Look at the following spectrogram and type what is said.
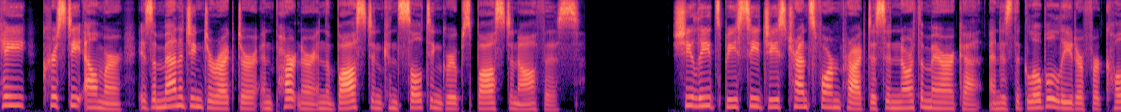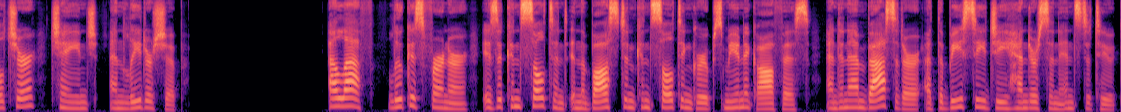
K. Kristy Ellmer is a managing director and partner in the Boston Consulting Group's Boston office. She leads BCG's Transform practice in North America and is the global leader for culture, change, and leadership. LF, Lucas Ferner, is a consultant in the Boston Consulting Group's Munich office and an ambassador at the BCG Henderson Institute.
